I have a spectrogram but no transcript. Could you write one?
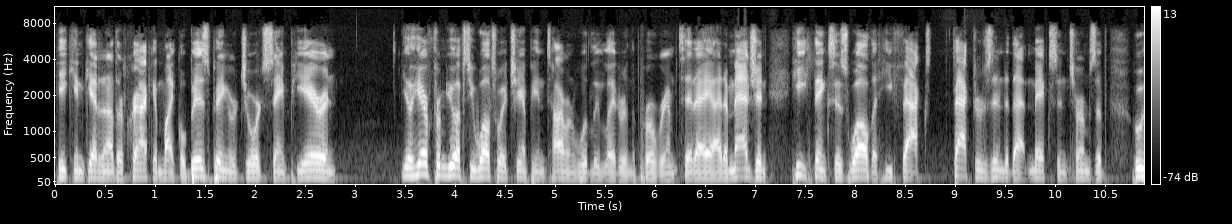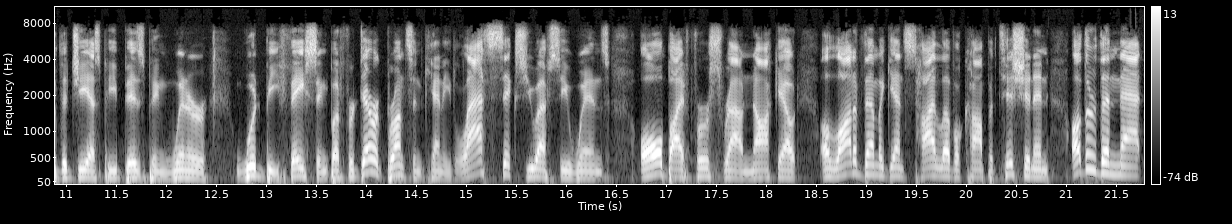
he can get another crack at Michael Bisping or George St. Pierre, and You'll hear from UFC welterweight champion Tyron Woodley later in the program today. I'd imagine he thinks as well that he fact, factors into that mix in terms of who the GSP Bisping winner would be facing. But for Derek Brunson, Kenny, last six UFC wins, all by first round knockout, a lot of them against high level competition. And other than that,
